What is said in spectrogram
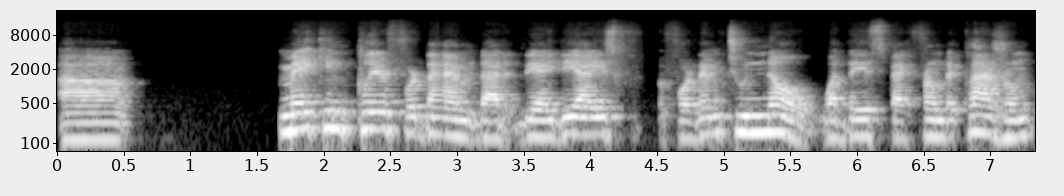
Uh, making clear for them that the idea is for them to know what they expect from the classroom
